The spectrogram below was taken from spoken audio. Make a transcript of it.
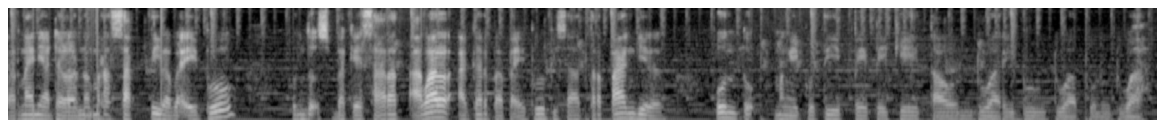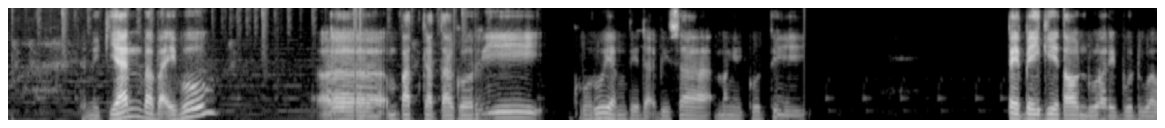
Karena ini adalah nomor sakti Bapak Ibu untuk sebagai syarat awal agar Bapak Ibu bisa terpanggil untuk mengikuti PPG tahun 2022 demikian Bapak Ibu. Eh, empat kategori guru yang tidak bisa mengikuti PPG tahun 2022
